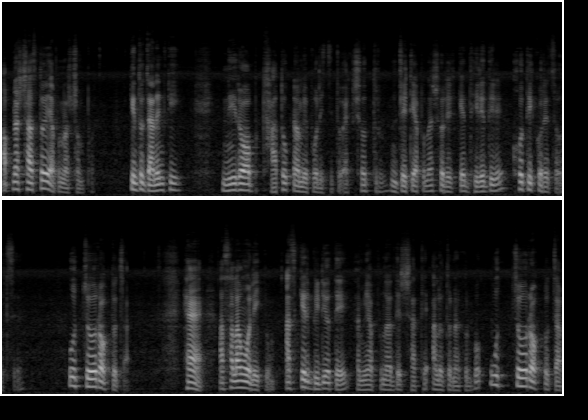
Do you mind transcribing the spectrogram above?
আপনার স্বাস্থ্যই আপনার সম্পদ। কিন্তু জানেন কি? নীরব ঘাতক নামে পরিচিত এক শত্রু, যেটি আপনার শরীরকে ধীরে ধীরে ক্ষতি করে চলছে। উচ্চ রক্তচাপ। হ্যাঁ আসসালামু আলাইকুম। আজকের ভিডিওতে আমি আপনাদের সাথে আলোচনা করব উচ্চ রক্তচাপ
